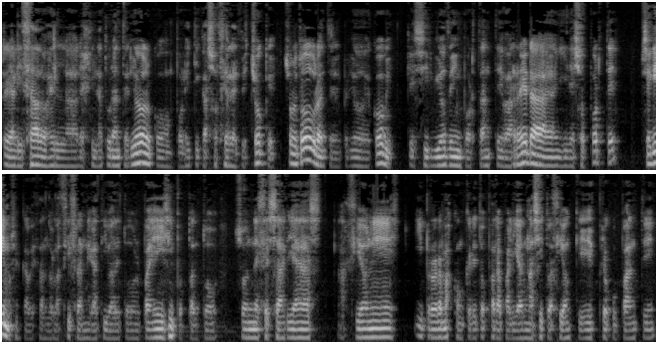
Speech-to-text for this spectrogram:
realizados en la legislatura anterior con políticas sociales de choque, sobre todo durante el periodo de COVID, que sirvió de importante barrera y de soporte, seguimos encabezando las cifras negativas de todo el país y, por tanto, son necesarias acciones y programas concretos para paliar una situación que es preocupante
